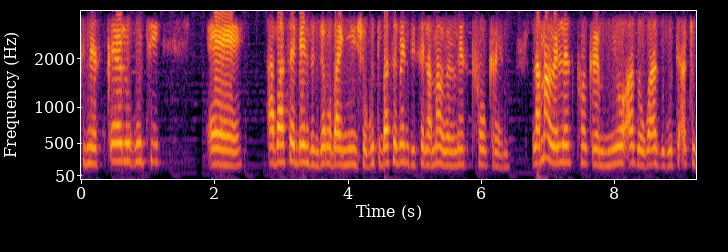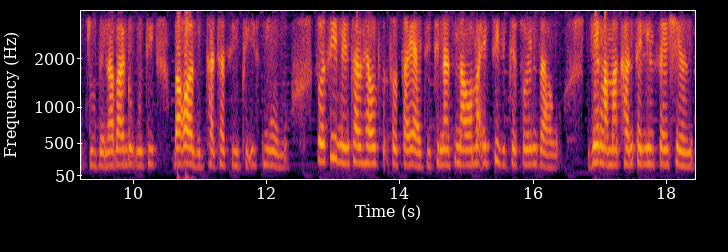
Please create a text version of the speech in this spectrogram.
sinesicelo ukuthi eh abasebenzi njengoba ngisho ukuthi basebenzise lama-wellness program. Lama-wellness program niyo azokwazi ukuthi agcugcuzele abantu ukuthi bakwazi ukuthatha siphi isinqumo. So siyi-mental health society thina sinawo ama-activity esiwenzako njengama-counseling sessions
